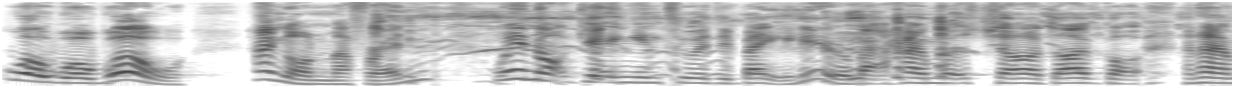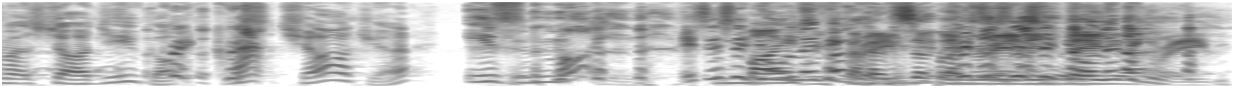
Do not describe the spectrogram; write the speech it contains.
Whoa, whoa, whoa! Hang on, my friend. We're not getting into a debate here about how much charge I've got and how much charge you've got. That charger is mine. Is this in My your living phone. room? Something Chris, is this really in your big. living room?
